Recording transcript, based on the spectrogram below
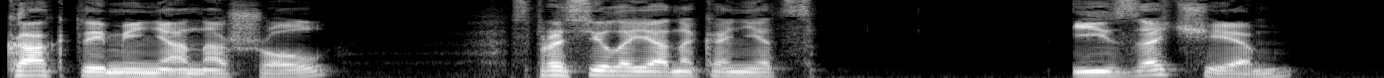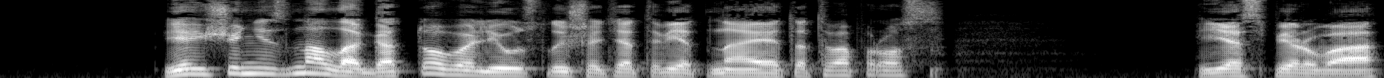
«Как ты меня нашел?» — спросила я наконец. «И зачем?» Я еще не знала, готова ли услышать ответ на этот вопрос. «Я сперва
